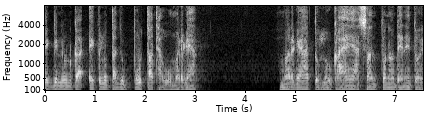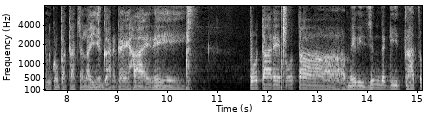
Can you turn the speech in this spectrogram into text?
एक दिन उनका एकलौता जो पोता था, वो मर गया। मर गया तो लोग आए सांत्वना देने तो इनको पता चला, ये घर गए, हाय रे। पोता रे पोता, मेरी ज़िंदगी था तो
